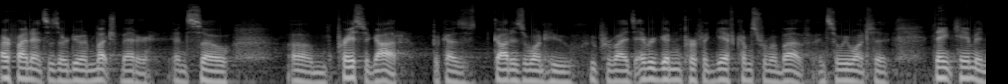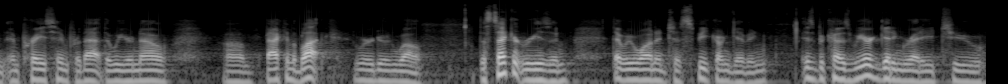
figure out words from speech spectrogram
our finances are doing much better, and so um, praise to God because God is the one who, who provides every good and perfect gift comes from above. And so we want to thank Him and, and praise Him for that, that we are now um, back in the black and we're doing well. The second reason that we wanted to speak on giving is because we are getting ready to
